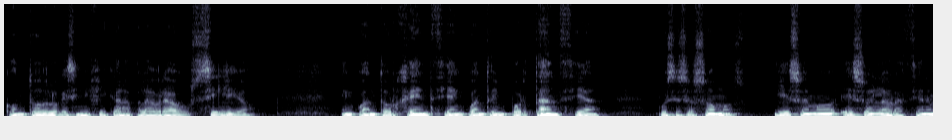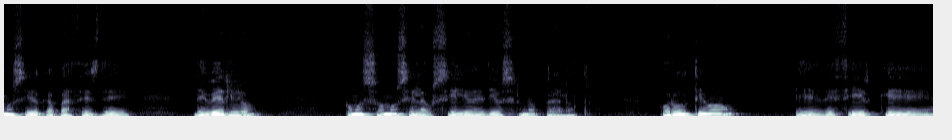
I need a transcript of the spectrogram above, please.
con todo lo que significa la palabra auxilio, en cuanto a urgencia, en cuanto a importancia, pues eso somos. Y eso, eso en la oración hemos sido capaces de, de verlo, como somos el auxilio de Dios el uno para el otro. Por último, eh, decir que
